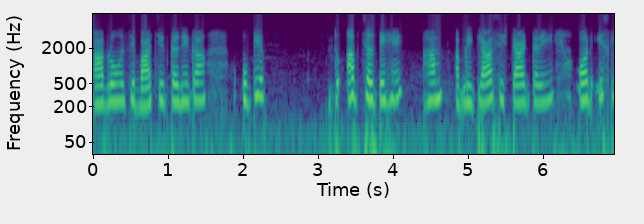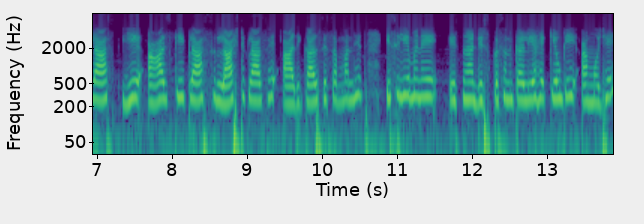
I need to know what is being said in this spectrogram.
आप लोगों से बातचीत करने का। ओके तो अब चलते हैं। हम अपनी क्लास स्टार्ट करें और इस क्लास ये आज की क्लास लास्ट क्लास है आदिकाल से संबंधित। इसीलिए मैंने इतना डिस्कशन कर लिया है, क्योंकि अब मुझे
